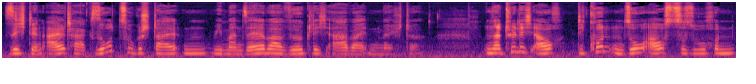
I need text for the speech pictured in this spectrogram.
sich den Alltag so zu gestalten, wie man selber wirklich arbeiten möchte. Und natürlich auch die Kunden so auszusuchen,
